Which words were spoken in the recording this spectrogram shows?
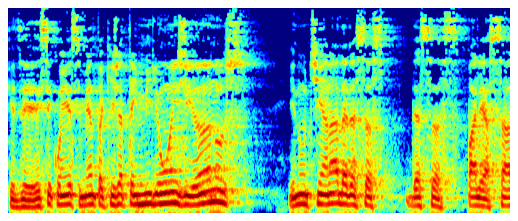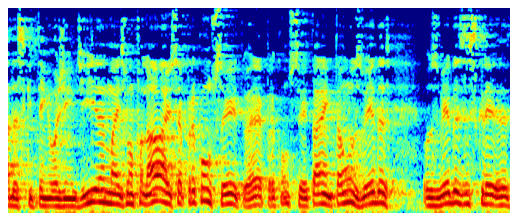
Quer dizer, esse conhecimento aqui já tem milhões de anos e não tinha nada dessas dessas palhaçadas que tem hoje em dia, mas vão falar, ah, isso é preconceito, é preconceito. Ah, então os Vedas, os Vedas escrevem.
